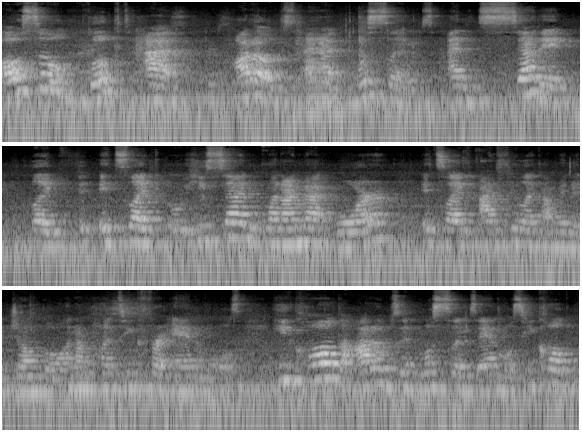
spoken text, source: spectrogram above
also looked at Arabs and at Muslims and said it like it's like he said when i'm at war it's like i feel like i'm in a jungle and i'm hunting for animals. He called arabs and muslims animals. He called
